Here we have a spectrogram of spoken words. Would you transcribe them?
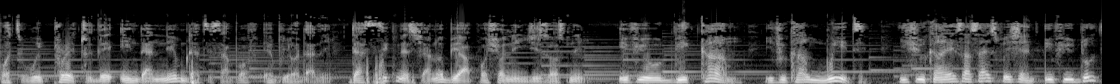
But we pray today in the name that is above every other name. That sickness shall not be our portion in Jesus' name. If you be calm, if you can wait, if you can exercise patience, if you don't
